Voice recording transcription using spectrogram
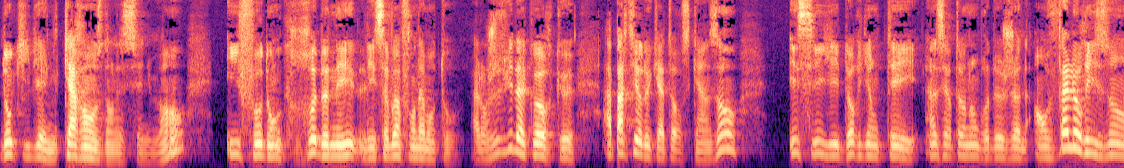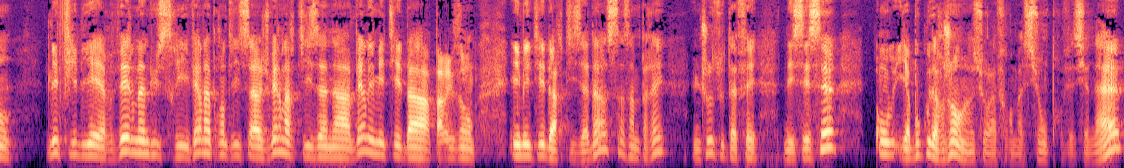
Donc il y a une carence dans l'enseignement. Il faut donc redonner les savoirs fondamentaux. Alors je suis d'accord que, à partir de 14-15 ans, essayer d'orienter un certain nombre de jeunes en valorisant les filières vers l'industrie, vers l'apprentissage, vers l'artisanat, vers les métiers d'art, par exemple, et métiers d'artisanat, ça, ça me paraît une chose tout à fait nécessaire. Il y a beaucoup d'argent hein, sur la formation professionnelle.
